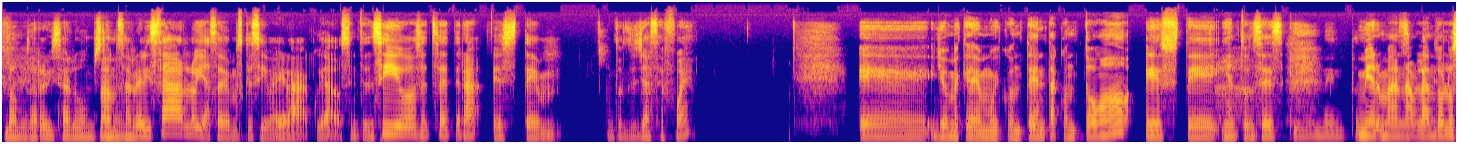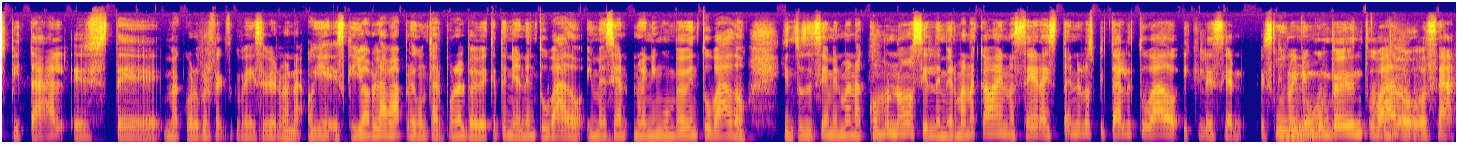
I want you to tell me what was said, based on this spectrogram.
Vamos a revisarlo. Vamos, vamos a, revisarlo, ya sabemos que sí va a ir a cuidados intensivos, etcétera. Este, entonces ya se fue. Eh, yo me quedé muy contenta con todo. Este, y entonces mi hermana hablando al hospital, este, me acuerdo perfecto que me dice mi hermana, oye, es que yo hablaba a preguntar por el bebé que tenían entubado y me decían, no hay ningún bebé entubado. Y entonces decía mi hermana, ¿cómo no? Si el de mi hermana acaba de nacer, ahí está en el hospital entubado. Y que le decían, es que pues no hay ningún bebé entubado. O sea,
